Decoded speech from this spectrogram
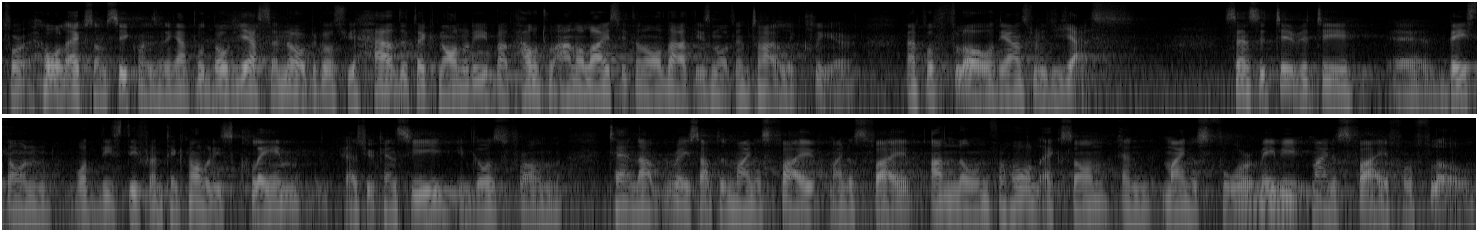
for whole exome sequencing, I put both yes and no because you have the technology, but how to analyze it and all that is not entirely clear. And for flow, the answer is yes. Sensitivity, uh, based on what these different technologies claim, as you can see, it goes from 10 up, raised up to minus 5, minus 5, unknown for whole exome, and minus 4, maybe minus 5 for flow,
